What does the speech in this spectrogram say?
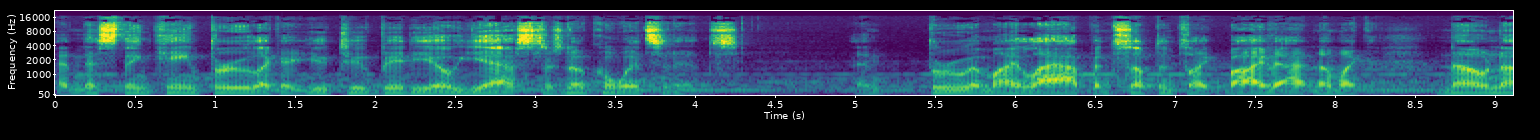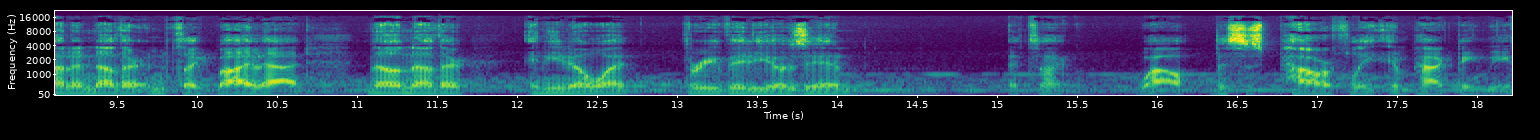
And this thing came through like a YouTube video. Yes, there's no coincidence. And through in my lap, and something's like, buy that. And I'm like, no, not another. And it's like, buy that. No, another. And you know what? Three videos in, it's like, wow, this is powerfully impacting me.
